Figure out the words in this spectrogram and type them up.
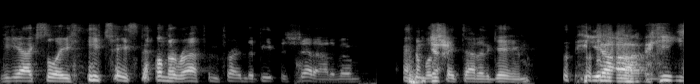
he actually he chased down the ref and threatened to beat the shit out of him, and was Yeah. kicked out of the game. he uh he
